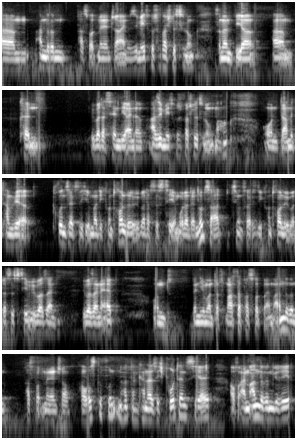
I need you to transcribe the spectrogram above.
ähm, anderen Passwortmanager eine symmetrische Verschlüsselung, sondern wir ähm, können über das Handy eine asymmetrische Verschlüsselung machen. Und damit haben wir grundsätzlich immer die Kontrolle über das System oder der Nutzer hat beziehungsweise die Kontrolle über das System über, sein, über seine App. Und wenn jemand das Masterpasswort bei einem anderen Passwortmanager herausgefunden hat, dann kann er sich potenziell auf einem anderen Gerät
